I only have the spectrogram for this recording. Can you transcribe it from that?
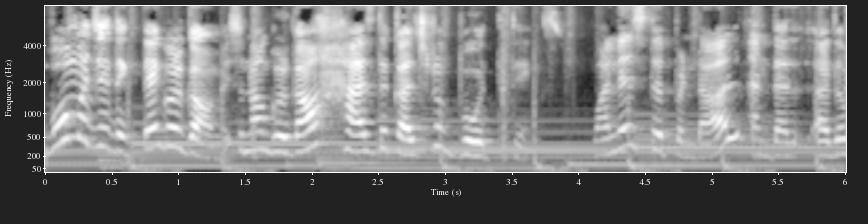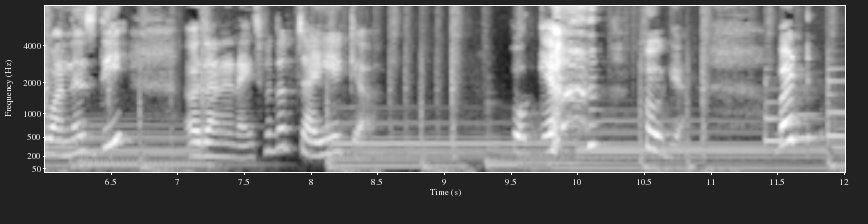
वो मुझे दिखते हैं गुड़गांव में। So now Gurgaon has the culture of both things one is the pandal and the other one is the dandiya nights मतलब चाहिए क्या? हो गया। हो गया। बट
